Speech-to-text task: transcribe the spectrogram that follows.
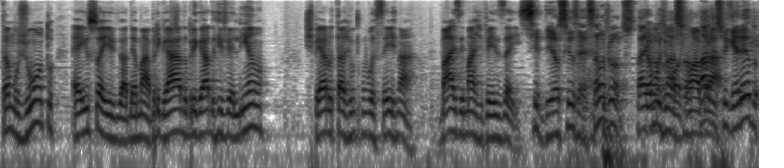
Tamo junto. É isso aí, Ademar. Obrigado, obrigado, Rivelino. Espero estar junto com vocês na mais e mais vezes aí. Se Deus quiser. Estamos juntos. Tá aí, Tamo um junto. Um abraço. Figueiredo,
